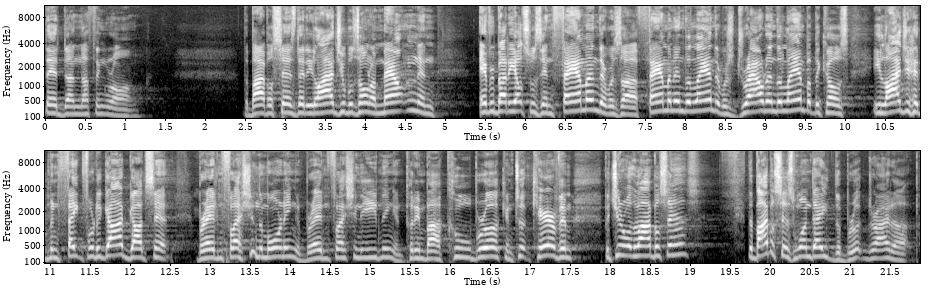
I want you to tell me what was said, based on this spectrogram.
they had done nothing wrong. The Bible says that Elijah was on a mountain and Everybody else was in famine. There was a famine in the land. There was drought in the land. But because Elijah had been faithful to God, God sent bread and flesh in the morning and bread and flesh in the evening and put him by a cool brook and took care of him. But you know what the Bible says? The Bible says one day the brook dried up.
